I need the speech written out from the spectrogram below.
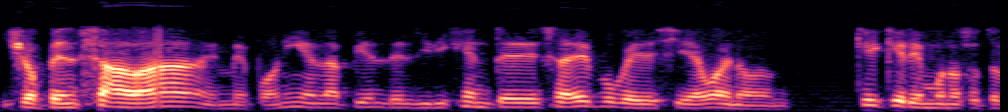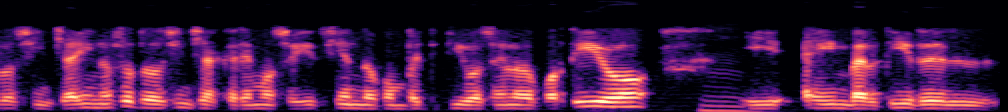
y yo pensaba, me ponía en la piel del dirigente de esa época y decía, bueno, ¿qué queremos nosotros los hinchas? Y nosotros los hinchas queremos seguir siendo competitivos en lo deportivo y, e invertir el,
